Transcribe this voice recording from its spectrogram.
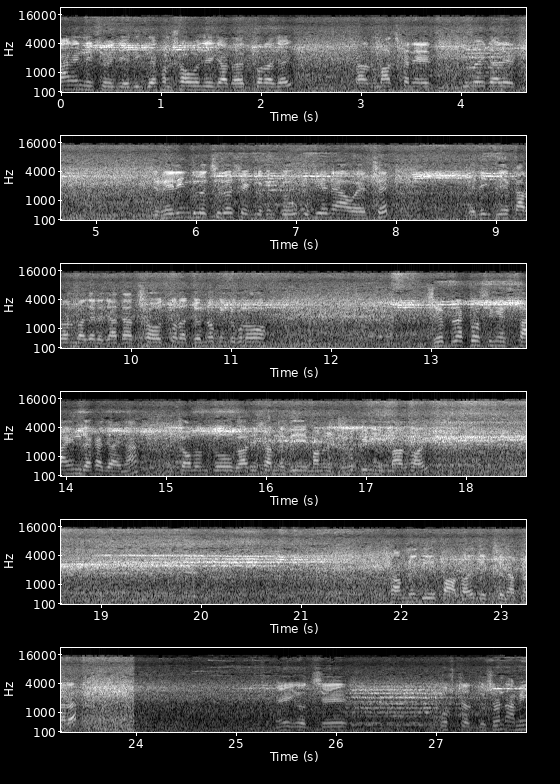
জানেন নিশ্চয়ই যে এদিক দিয়ে এখন সহজে যাতায়াত করা যায়। কারণ মাঝখানে ডিভাইডারের যে রেলিংগুলো ছিল সেগুলো কিন্তু উঠিয়ে নেওয়া হয়েছে। এদিক দিয়ে কারণ বাজারে যাতায়াত সহজ করার জন্য কিন্তু কোনো জেব্রা ক্রসিং এর সাইন দেখা যায় না। চলন্ত গাড়ির সামনে দিয়ে মানুষ ঝুঁকি নিয়ে পার হয়। সামনে দিয়ে পার হয়, দেখছেন আপনারা। এই হচ্ছে পোস্টার দূষণ। আমি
